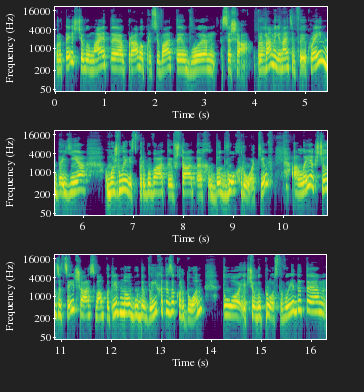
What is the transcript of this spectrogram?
про те, що ви маєте право працювати в США. Програма United for Ukraine дає можливість перебувати в Штатах до двох років. Але якщо за цей час вам потрібно буде виїхати за кордон, то якщо ви просто виїдете, е,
